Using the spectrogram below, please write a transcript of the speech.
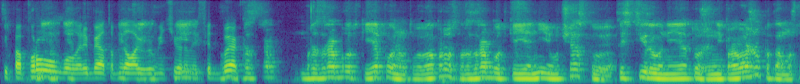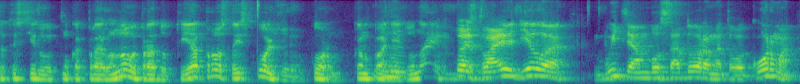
ты попробовал, нет, ребятам дал аргументированный фидбэк. В разработке, я понял твой вопрос, в разработке я не участвую, тестирование я тоже не провожу, потому что тестируют, ну, как правило, новый продукт. Я просто использую корм компании mm-hmm. Дунаев. То есть, твое дело быть амбассадором этого корма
